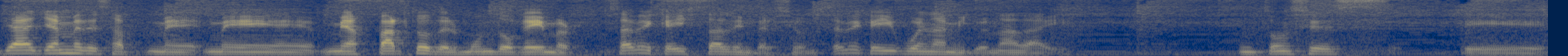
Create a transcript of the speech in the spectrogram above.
ya, ya me, me, me, aparto del mundo gamer. Sabe que ahí está la inversión, sabe que hay buena millonada ahí. Entonces, eh,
